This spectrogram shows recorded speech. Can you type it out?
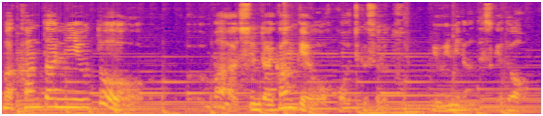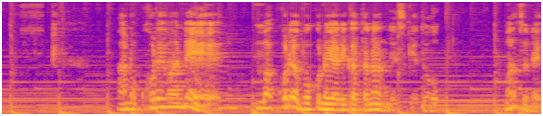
まあ、簡単に言うと、まあ、信頼関係を構築するという意味なんですけど、あのこれはね、まあ、これは僕のやり方なんですけど、まずね、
